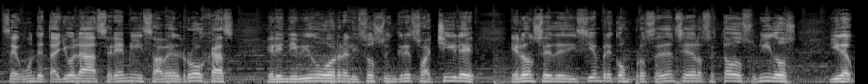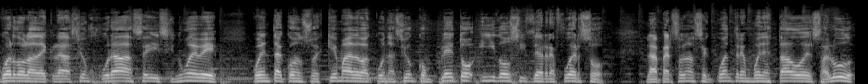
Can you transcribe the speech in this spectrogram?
Según detalló la Seremi Isabel Rojas, el individuo realizó su ingreso a Chile el 11 de diciembre con procedencia de los Estados Unidos y de acuerdo a la declaración jurada C19 cuenta con su esquema de vacunación completo y dosis de refuerzo. La persona se encuentra en buen estado de salud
